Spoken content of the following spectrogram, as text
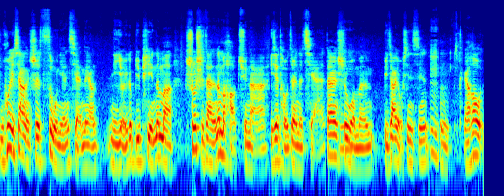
不会像是四五年前那样，你有一个 BP，那么说实在的那么好去拿一些投资人的钱，但是我们比较有信心，嗯嗯，然后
